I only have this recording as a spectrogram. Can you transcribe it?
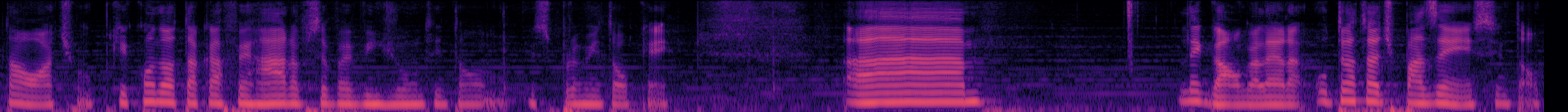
Tá ótimo. Porque quando eu atacar Ferrara, você vai vir junto. Então, isso pra mim tá ok. Ah, legal, galera. O Tratado de Paz é esse, então.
